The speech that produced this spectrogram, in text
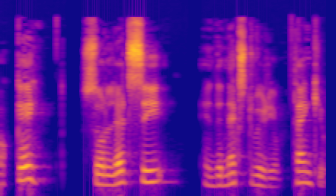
okay so let's see in the next video thank you.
